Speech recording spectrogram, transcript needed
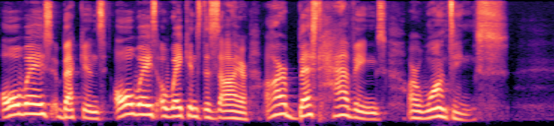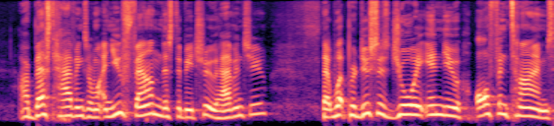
always beckons, always awakens desire. Our best havings are wantings. Our best havings are, and you found this to be true, haven't you? That what produces joy in you oftentimes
